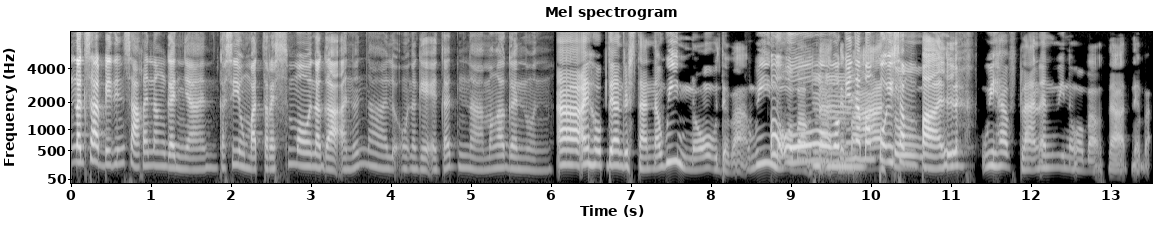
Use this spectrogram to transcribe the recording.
nagsabi din sa akin ng ganyan. Kasi yung mattress mo, nag-aano na, lo- nag-e-edad na, mga ganun. Ah, I hope they understand na we know, 'di ba? We know Oo, about that, wag 'di yun ba? naman po So, isampal. we have plan and we know about that, 'di ba?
